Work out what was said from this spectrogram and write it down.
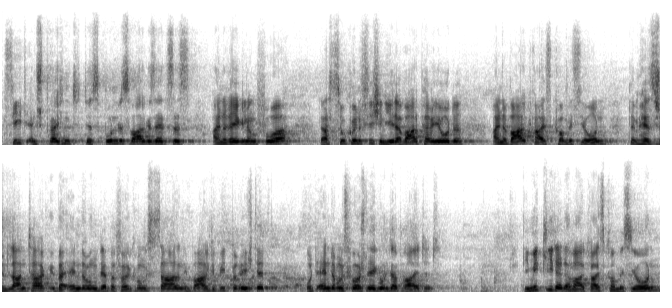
sieht entsprechend des Bundeswahlgesetzes eine Regelung vor, dass zukünftig in jeder Wahlperiode eine Wahlkreiskommission dem Hessischen Landtag über Änderungen der Bevölkerungszahlen im Wahlgebiet berichtet und Änderungsvorschläge unterbreitet. Die Mitglieder der Wahlkreiskommission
